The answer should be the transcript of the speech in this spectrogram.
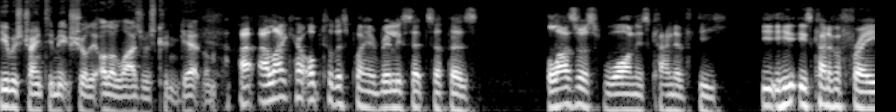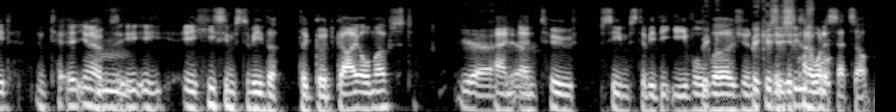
he was trying to make sure the other Lazarus couldn't get them. I, I like how up to this point it really sets up as Lazarus One is kind of the he, he's kind of afraid, and t- you know hmm. 'cause he, he he seems to be the the good guy almost, Yeah, and yeah. and two seems to be the evil Bec- version. because is, he seems kind of what more- it sets up.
